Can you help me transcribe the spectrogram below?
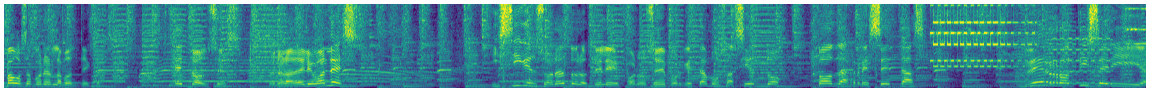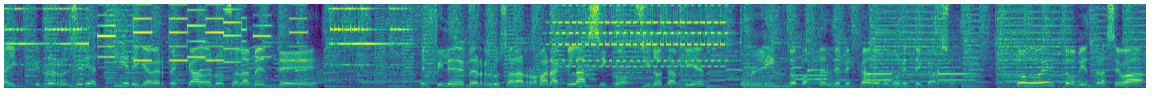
vamos a poner la manteca. Entonces, suena la de Leo Valdés. Y siguen sonando los teléfonos, ¿eh? porque estamos haciendo todas recetas de roticería. Y en una roticería tiene que haber pescado, no solamente el filé de merluza a la romana clásico, sino también un lindo pastel de pescado como en este caso. Todo esto mientras se va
